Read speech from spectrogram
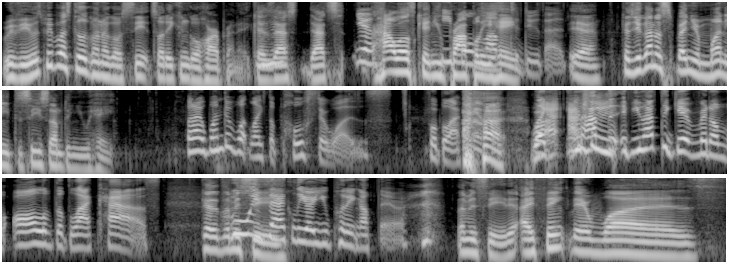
reviews, people are still gonna go see it so they can go harp on it. Because that's that's Mm-hmm. Yeah. how else can you People properly love hate? to do that. Yeah, because you're gonna spend your money to see something you hate. But I wonder what like the poster was for Black Panther. Well, like I- you actually- have to if you have to get rid of all of the black cast. let me who see. exactly are you putting up there? Let me see. I think there was.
